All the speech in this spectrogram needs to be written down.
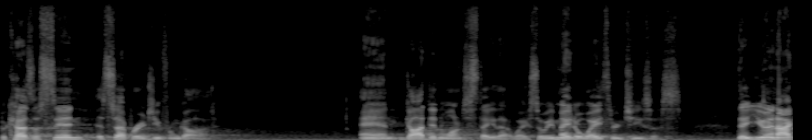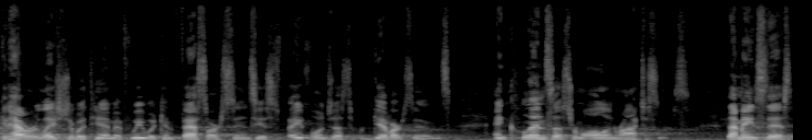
Because of sin, it separated you from God. And God didn't want it to stay that way. So He made a way through Jesus that you and I could have a relationship with Him if we would confess our sins. He is faithful and just to forgive our sins and cleanse us from all unrighteousness. That means this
